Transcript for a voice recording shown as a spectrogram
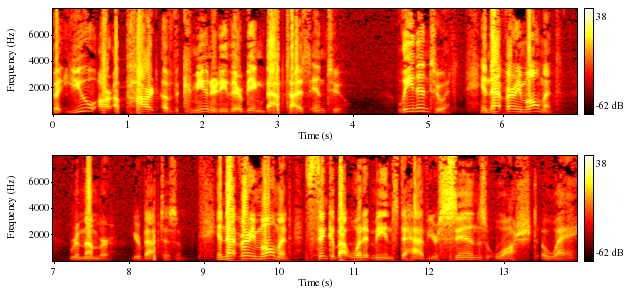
But you are a part of the community they're being baptized into. Lean into it. In that very moment, remember your baptism. In that very moment, think about what it means to have your sins washed away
